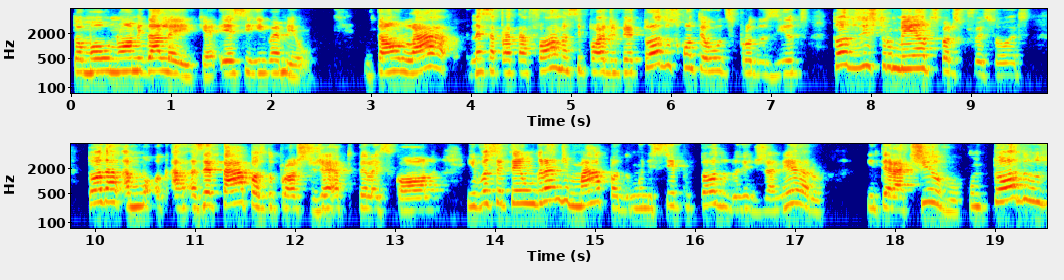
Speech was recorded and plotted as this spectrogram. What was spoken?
tomou o nome da lei, que é Esse Rio é Meu. Então, lá nessa plataforma se pode ver todos os conteúdos produzidos, todos os instrumentos para os professores, todas as etapas do projeto pela escola, e você tem um grande mapa do município todo do Rio de Janeiro, interativo com todos,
